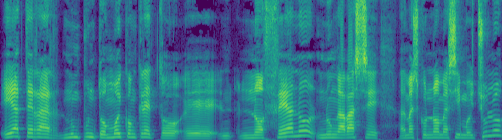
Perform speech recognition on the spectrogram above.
é aterrar nun punto moi concreto eh, no océano, nunha base, ademais con nome así moi chulo,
